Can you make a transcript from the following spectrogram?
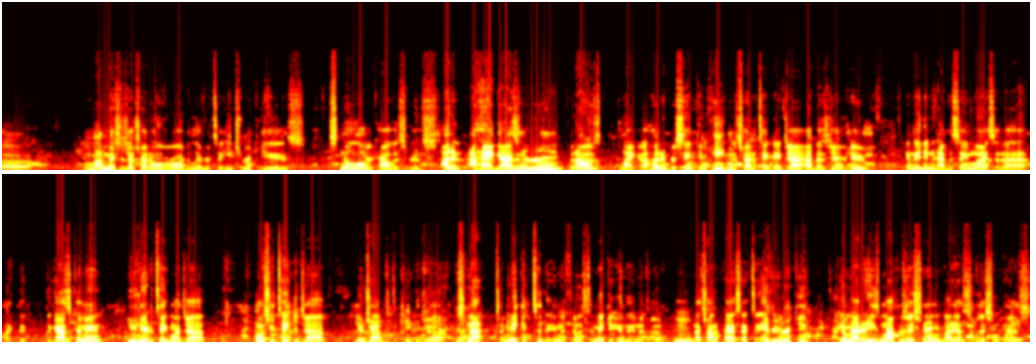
Uh, my message I try to overall deliver to each rookie is it's no longer college because I didn't. I had guys in the room, but I was like hundred percent competing to try to take their job as a younger dude, and they didn't have the same mindset I have. Like the, the guys that come in, you here to take my job. Once you take the job, your job is to keep the job. It's not to make it to the NFL; it's to make it in the NFL. Mm. And I try to pass that to every rookie, no matter he's my position or anybody else's position, because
